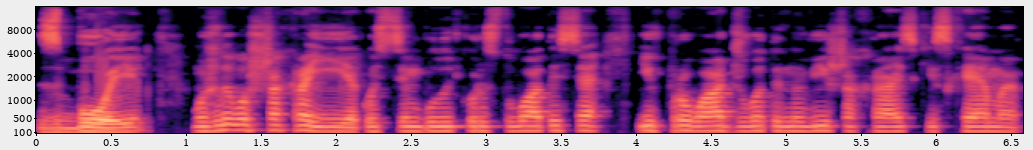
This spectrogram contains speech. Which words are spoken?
збої. Можливо, шахраї якось цим будуть користуватися і впроваджувати нові шахрайські схеми.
